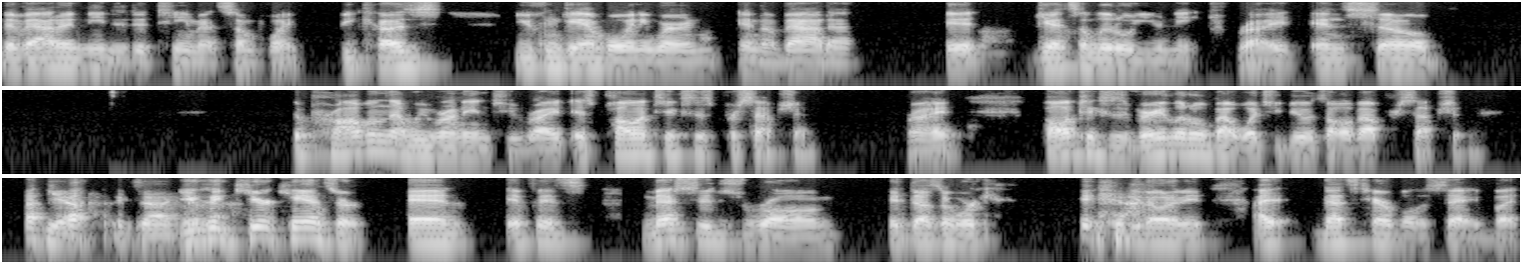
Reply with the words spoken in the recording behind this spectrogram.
Nevada needed a team at some point because you can gamble anywhere in, in Nevada. It gets a little unique, right? And so the problem that we run into, right, is politics is perception, right? Politics is very little about what you do, it's all about perception. yeah, exactly. You could cure cancer, and if it's messaged wrong, it doesn't work. Yeah. you know what I mean? I that's terrible to say, but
